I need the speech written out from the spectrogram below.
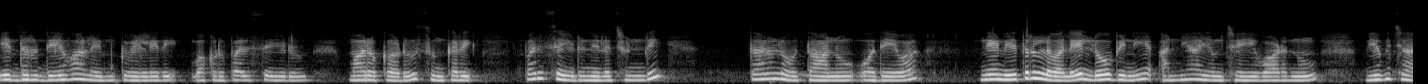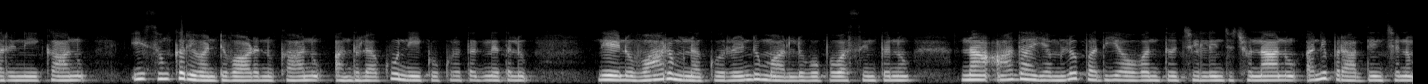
ఇద్దరు దేవాలయంకు వెళ్ళిరి. ఒకడు పరిసయుడు మరొకడు సుంకరి. పరిసయుడు నిలచుండి తనలో తాను ఓ దేవా నేను ఇతరుల వలె లోబిని అన్యాయం చేయువాడను వ్యభిచారిని కాను ఈ సుంకరి వంటి వాడను కాను అందులకు నీకు కృతజ్ఞతలు. నేను వారమునకు రెండు మార్లు ఉపవసింతును నా ఆదాయంలో పదియవ వంతు చెల్లించుచున్నాను అని ప్రార్థించను.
